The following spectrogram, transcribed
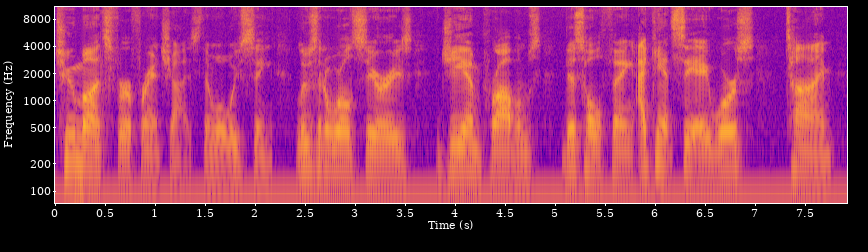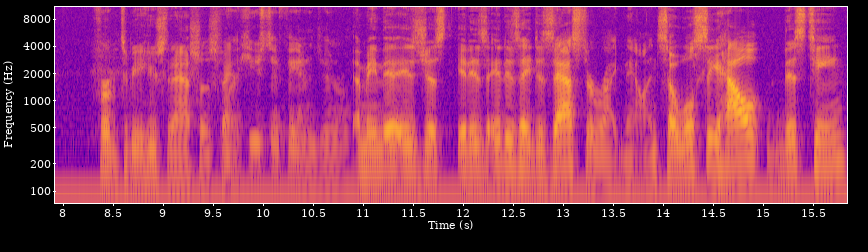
two months for a franchise than what we've seen. Losing a World Series, GM problems, this whole thing. I can't see a worse time for to be a Houston Astros fan. Or a. Houston fan in general. I mean, it is just it is it is a disaster right now, and so we'll see how this team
